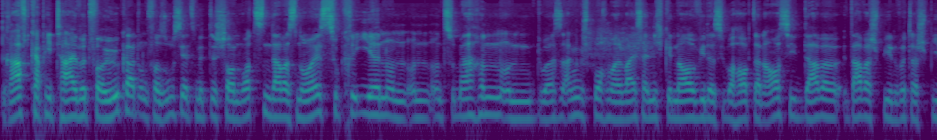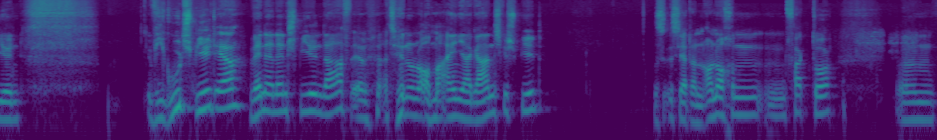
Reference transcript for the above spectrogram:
Draftkapital wird verhökert und versuchst jetzt mit Deshaun Watson da was Neues zu kreieren und, und, und zu machen. Und du hast es angesprochen, man weiß ja nicht genau, wie das überhaupt dann aussieht. Da, da was spielen, wird er spielen. Wie gut spielt er, wenn er denn spielen darf? Er hat ja nun auch mal ein Jahr gar nicht gespielt. Das ist ja dann auch noch ein, ein Faktor. Ähm,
